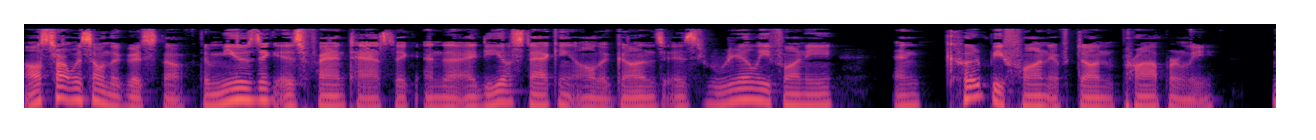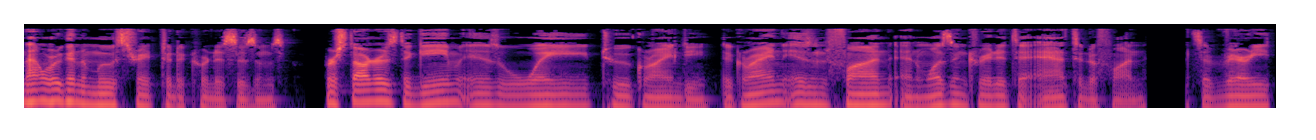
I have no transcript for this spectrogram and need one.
I'll start with some of the good stuff. The music is fantastic and the idea of stacking all the guns is really funny and could be fun if done properly. Now we're gonna move straight to the criticisms. For starters, the game is way too grindy. The grind isn't fun and wasn't created to add to the fun. It's a very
